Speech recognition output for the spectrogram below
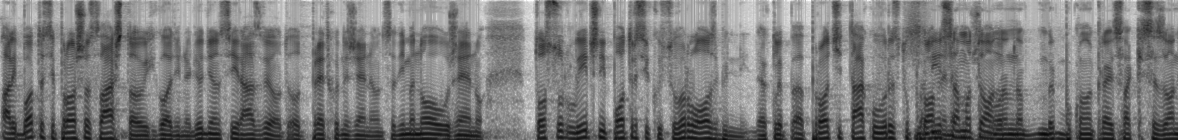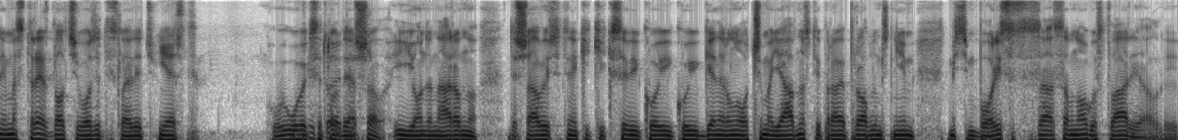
Ali Bottas je prošao svašta ovih godina. Ljudi, on se i razveo od, od prethodne žene. On sad ima novu ženu. To su lični potresi koji su vrlo ozbiljni. Dakle, proći takvu vrstu promene. Nije samo to, na, na, bukvalno na kraju svake sezone ima stres da li će voziti sledeću. Jeste. U, uvek I se to, to dešava. Tačno. I onda naravno dešavaju se ti neki kiksevi koji, koji generalno očima javnosti prave problem s njim. Mislim, bori se sa, sa mnogo stvari, ali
